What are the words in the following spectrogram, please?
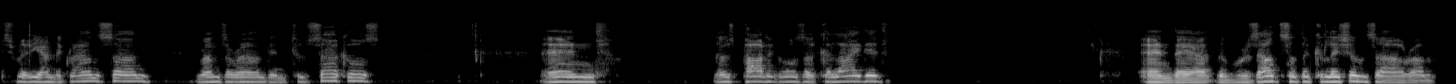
It's really underground CERN, runs around in two circles. And those particles are collided and the results of the collisions are um,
